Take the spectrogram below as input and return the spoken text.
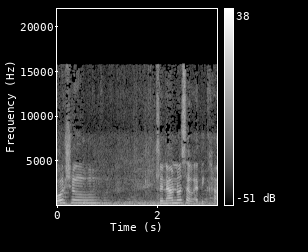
Bonjour. So now no sawadika.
